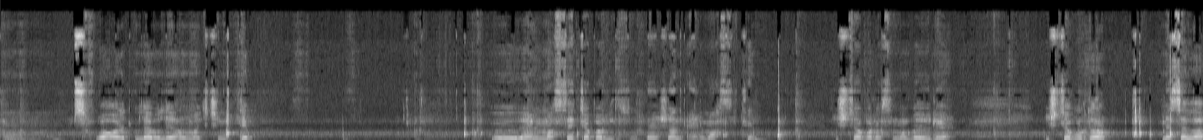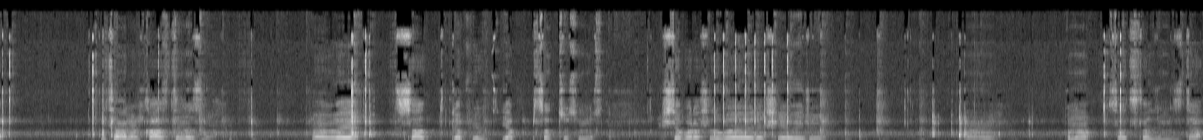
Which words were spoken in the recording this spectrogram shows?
Hmm, Sıfır level'i almak için gittim. Elmas set yapabilirsiniz. Ben şu an elmas setim. İşte burasında böyle. İşte burada mesela bir tane kazdınız mı? Ve sat yapıyor, yap satıyorsunuz. İşte burası böyle şey veriyor. Ha, Bunu satıldığımızda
